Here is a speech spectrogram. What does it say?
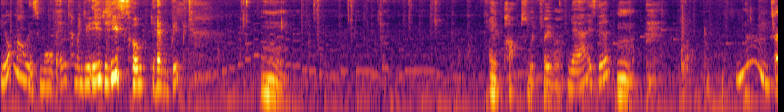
Your mouth is small, but every time you eat, you eat so damn big. It pops with flavor. Yeah, it's good. I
